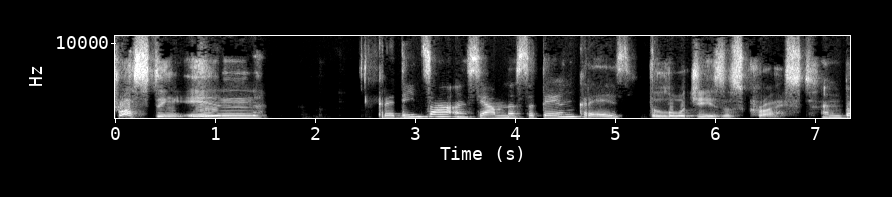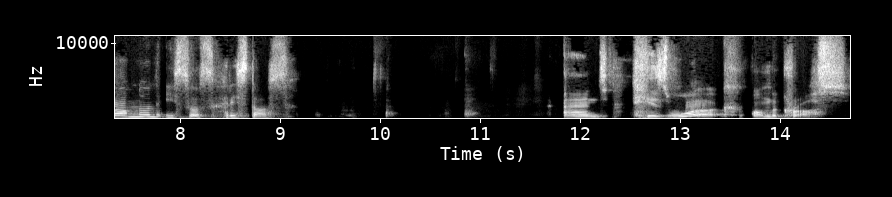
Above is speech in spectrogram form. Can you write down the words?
trusting in Credința înseamnă să te încrezi the Lord Jesus Christ în Domnul Isus Hristos and his work on the cross.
